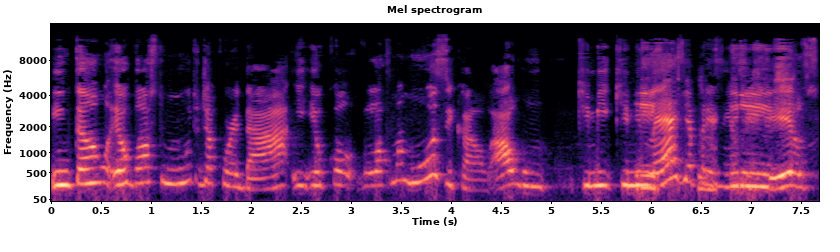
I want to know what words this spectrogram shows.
Então, eu gosto muito de acordar e eu co- coloco uma música, algo que me, que me Isso. leve à presença de Isso. Deus.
